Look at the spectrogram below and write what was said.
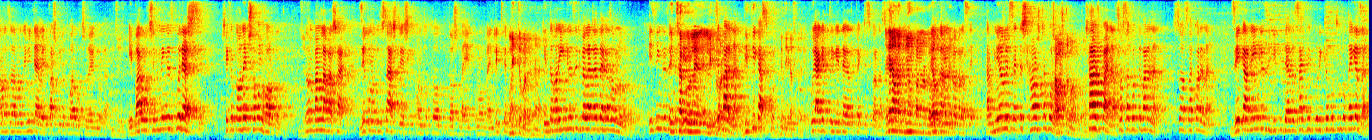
আমরা যেমন ইন্টারমিডিয়েট পাশ করলে তো বারো বছর হয়ে গেল না। এই বারো বছর কিন্তু ইংরেজি পড়ে আসছে। সে কিন্তু অনেক সবল হওয়ার কথা। যেমন বাংলা ভাষা যে কোনো কিছু আসলে সে অন্তত দশ লাইন পনেরো লাইন লিখতে পারে। পারে হ্যাঁ। কিন্তু আমার ইংরেজির বেলাটা দেখা যায় অন্যরকম। এই যে ইংরেজি ইচ্ছা করলে লিখতে লিখতে পারে পারে না ভীতি কাজ করে ভীতি কাজ করে। ওই আগের থেকে দেখা যায় প্র্যাকটিস করে না এখানে অনেক নিয়ম কানুনের নিয়ম কানুনের ব্যাপার আছে। তার নিয়মের চাইতে সাহসটা বড়। সাহসটা বড় সাহস পায় না চর্চা করতে পারে না চর্চা করে না। যে কারণে ইংরেজি ভিত্তি দেখা যায় চাকরির পরীক্ষা পর্যন্ত থেকে যায়।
